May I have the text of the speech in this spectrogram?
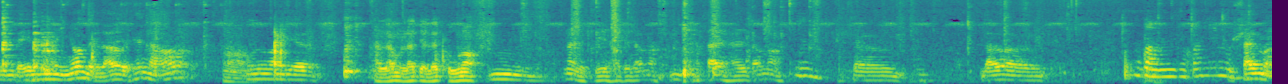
chuẩn bị mình nhớ để lỡ thế nào? Ờ. Không bao giờ. Thành ra mình lấy tiền lấy tủ nó ừ. Này là chỉ hai cái đó nó tay hai cái đó nó Ừ. Ờ, đó là sai mà.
